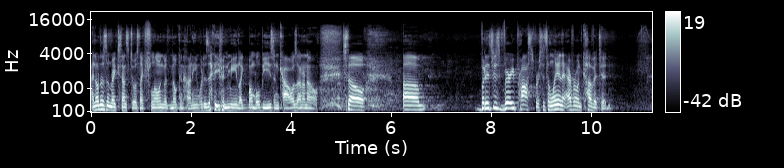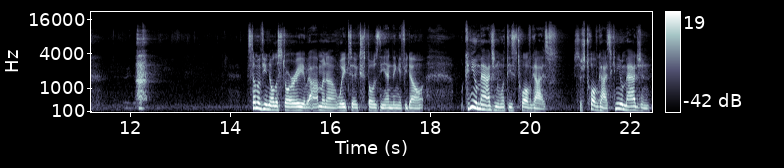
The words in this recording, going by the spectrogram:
I know it doesn't make sense to us, like flowing with milk and honey. What does that even mean? Like bumblebees and cows? I don't know. So, um, but it's just very prosperous. It's a land that everyone coveted. Some of you know the story. I'm going to wait to expose the ending if you don't. Can you imagine what these 12 guys, there's 12 guys. Can you imagine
